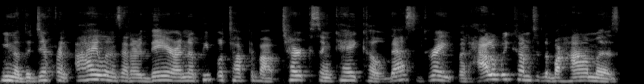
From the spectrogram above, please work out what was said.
you know the different islands that are there? I know people talk about Turks and Caicos. That's great, but how do we come to the Bahamas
